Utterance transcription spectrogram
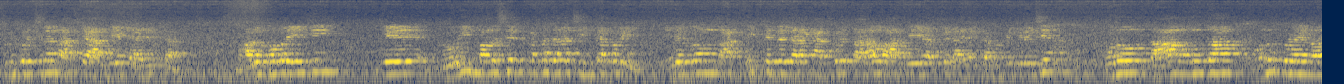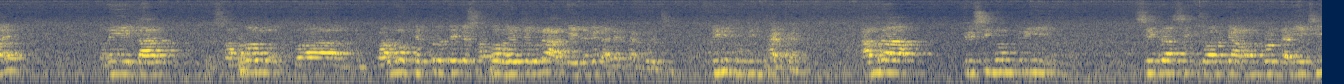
শুরু করেছিলেন, আজকে আরবিআই ডাইরেক্টর ভালো খবর এইটি যে গরিব মানুষের কথা যারা চিন্তা করে, এরকম আর্থিক ক্ষেত্রে যারা কাজ করে, তারাও আরবিআই আজকে ডাইরেক্টর হতে পেরেছে। কোনো দান অনুদান অনুগ্রহে নয়। উনি তার সফল কর্মক্ষেত্র থেকে সফল হয়েছে বলে আরবিআই তাকে ডাইরেক্টর করেছে। তিনি দুদিন থাকবেন। আমরা কৃষিমন্ত্রী শিবরাজ সিং চৌহানকে আমন্ত্রণ জানিয়েছি।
